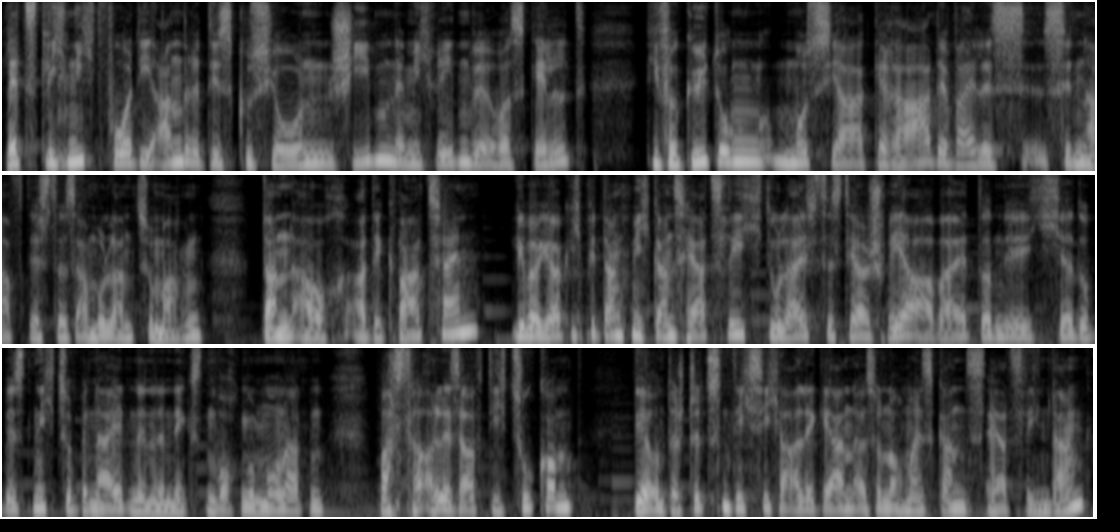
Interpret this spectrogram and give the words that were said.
letztlich nicht vor die andere Diskussion schieben, nämlich reden wir übers Geld. Die Vergütung muss ja gerade, weil es sinnhaft ist, das ambulant zu machen, dann auch adäquat sein. Lieber Jörg, ich bedanke mich ganz herzlich. Du leistest ja Schwerarbeit und ich, äh, du bist nicht zu beneiden in den nächsten Wochen und Monaten, was da alles auf dich zukommt. Wir unterstützen dich sicher alle gern. Also nochmals ganz herzlichen Dank.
